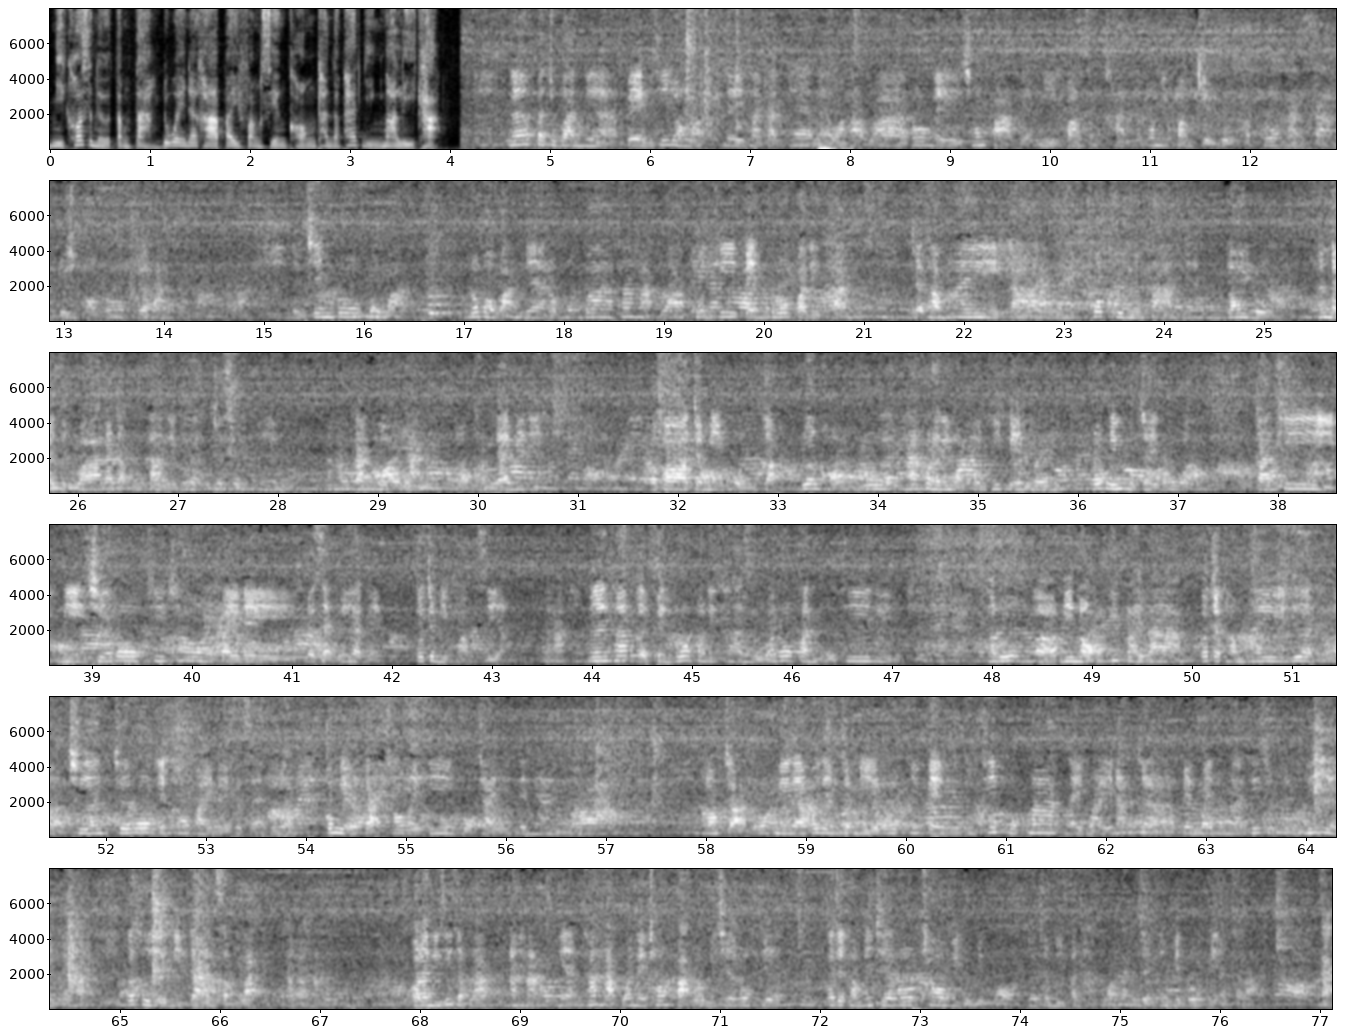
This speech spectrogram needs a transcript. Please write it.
มีข้อเสนอต่างๆ ด้วยนะคะ ไปฟังเสียงของทันตแพทย์หญิงมาลีค่ะ ณ ปัจจุบันเนี่ยเป็นที่ยอมรับในทางการแพทย์แล้วค่ะว่าโรคในช่องปากเนี่ยมีความสำคัญ แล้วก็มีความเกี่ยวโยงกับโรคทางกาย โดยเฉพาะโรคเรื้อรังต่างๆนะคะอย่างเช่นโรคเบาหวาน โรคเบาหวานเนี่ยเราพบว่าถ้าหากว่าคนที่เป็นโรคปริทันจะทำให้การควบคุมน้ำตาลเนี่ยด้อยลง นั่นหมายถึงว่าระดับน้ำตาลในเลือดจะสูงขึ้นนะคะการควบคุมทำได้ไม่ดี แล้วก็จะมีผลกับเรื่องของโรคถ้ากรณีของคนที่เป็นโรคลิ้นหัวใจรั่วการที่มีเชื้อโรคที่เข้าไปในกระแสเลือดเนี่ยก็จะมีความเสี่ยงนะคะเพราะฉะนั้นถ้าเกิดเป็นโรคปริทันหรือว่าโรคฟันผุที่ ทะลุมีหนองที่ปลายรากก็จะทำให้เลือดเชื้อเชื้อโรคเนี่ยเข้าไปในกระแสเลือดก็มีโอกาสเข้าไปที่หัวใจได้ง่ายขึ้นนอกจากโรคนี้แล้วก็ยังจะมีโรคที่เป็นที่พบมากในวัยอาจจะเป็นวัยทำงานที่สูงนิดนึงนะคะก็คือมีการสำลักทางอาหาร กรณีที่สำลักอาหารเนี่ยถ้าหากว่าในช่องปากเรามีเชื้อโรคเยอะ ก็จะทำให้เชื้อโรคเข้าไปอยู่ในปอดก็จะมีปัญหาปอดอักเสบซึ่งเป็นโรคที่อันตราย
